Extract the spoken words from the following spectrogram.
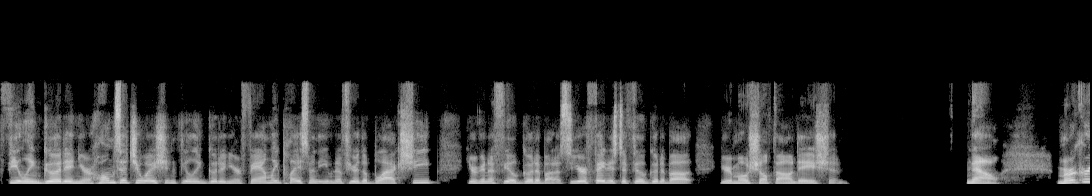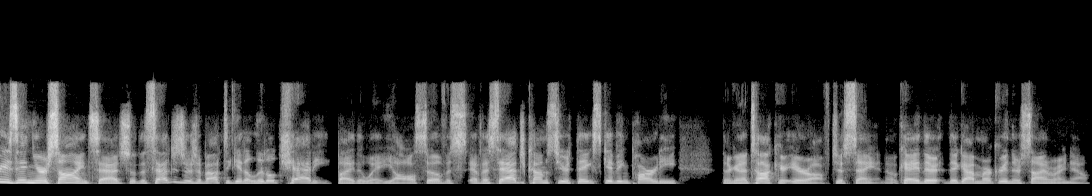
feeling good in your home situation, feeling good in your family placement. Even if you're the black sheep, you're going to feel good about it. So your fate is to feel good about your emotional foundation. Now, Mercury is in your sign, Sag. So the Sages are about to get a little chatty, by the way, y'all. So if a, if a Sag comes to your Thanksgiving party, they're going to talk your ear off. Just saying. Okay. They they got Mercury in their sign right now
